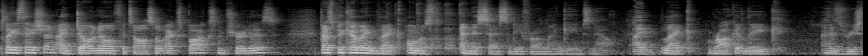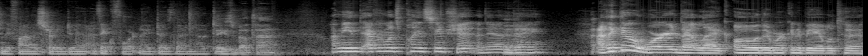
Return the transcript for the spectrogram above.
PlayStation. I don't know if it's also Xbox. I'm sure it is. That's becoming like almost a necessity for online games now. I Like Rocket League has recently finally started doing that. I think Fortnite does that now too. think it's about time. I mean, everyone's playing the same shit at the end of the day. I think they were worried that like, oh, they weren't going to be able to.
